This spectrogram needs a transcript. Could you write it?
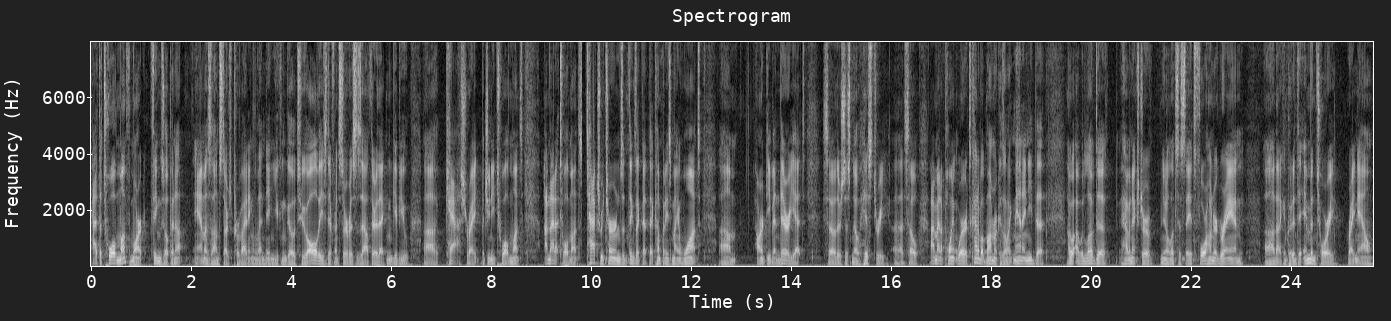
at the 12 month mark, things open up. Amazon starts providing lending. You can go to all these different services out there that can give you uh, cash, right? But you need 12 months. I'm not at 12 months. Tax returns and things like that that companies might want. Um, aren't even there yet. So there's just no history. Uh, so I'm at a point where it's kind of a bummer because I'm like, man, I need the, I, I, would love to have an extra, you know, let's just say it's 400 grand uh, that I can put into inventory right now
